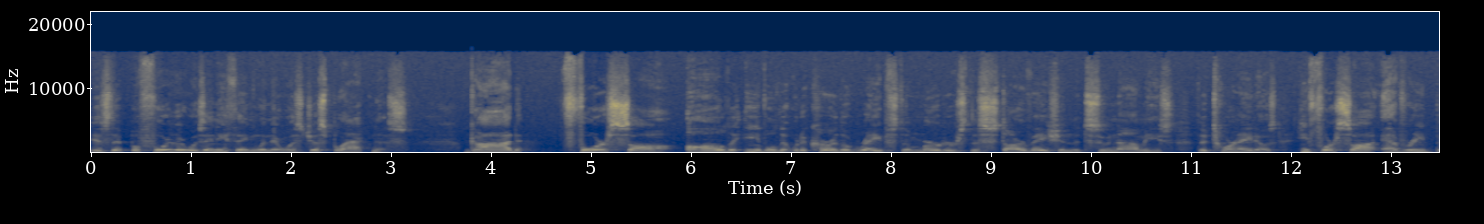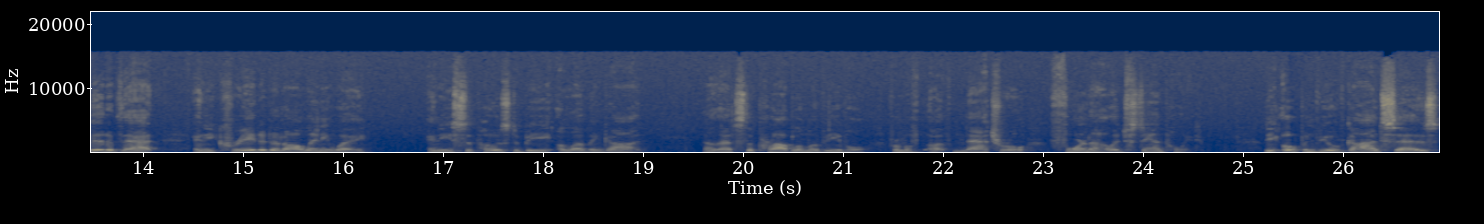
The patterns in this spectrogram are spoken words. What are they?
is that before there was anything, when there was just blackness, God foresaw all the evil that would occur the rapes, the murders, the starvation, the tsunamis, the tornadoes. He foresaw every bit of that and he created it all anyway. And he's supposed to be a loving God. Now, that's the problem of evil from a, a natural foreknowledge standpoint. The open view of God says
